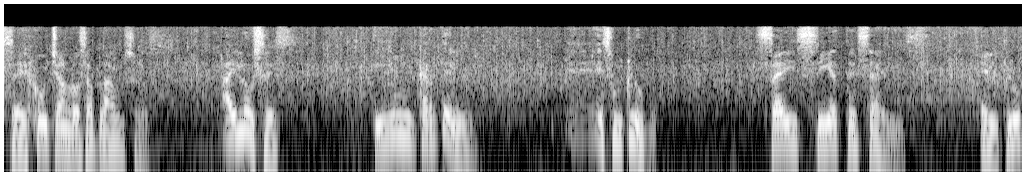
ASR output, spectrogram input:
Se escuchan los aplausos. Hay luces y un cartel. Es un club. 676. El club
